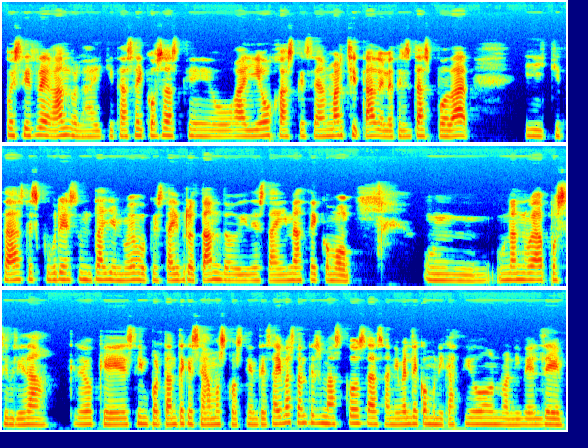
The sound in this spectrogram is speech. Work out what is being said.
pues ir regándola y quizás hay cosas que o hay hojas que se han marchitado y necesitas podar y quizás descubres un talle nuevo que está ahí brotando y desde ahí nace como una nueva posibilidad. Creo que es importante que seamos conscientes. Hay bastantes más cosas a nivel de comunicación o a nivel de,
